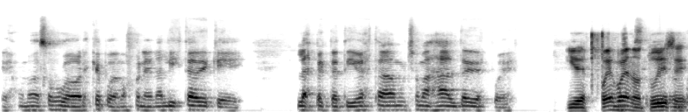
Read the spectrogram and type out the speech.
Es uno de esos jugadores que podemos poner en la lista de que la expectativa estaba mucho más alta y después. Y después, bueno, tú dices,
